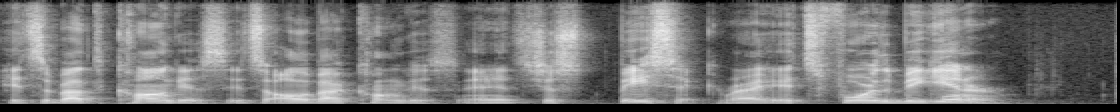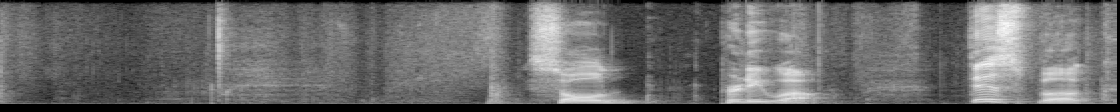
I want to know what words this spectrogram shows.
it's about the congas. It's all about congas. And it's just basic, right? It's for the beginner. Sold pretty well. This book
